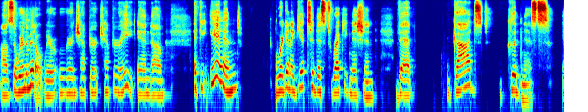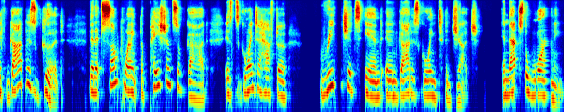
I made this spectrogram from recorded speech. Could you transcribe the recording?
Uh, so we're in the middle. We're we're in chapter chapter eight, and um, at the end, we're going to get to this recognition that God's goodness. If God is good, then at some point the patience of God is going to have to reach its end and God is going to judge. And that's the warning.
